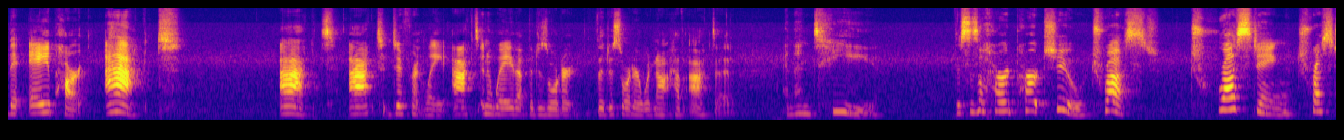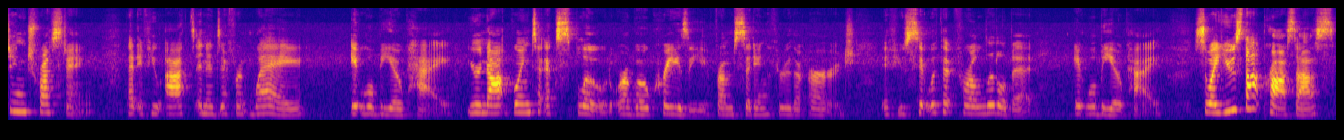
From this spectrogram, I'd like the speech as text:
the A part, act, act, act differently, act in a way that the disorder, the disorder would not have acted. And then T, this is a hard part too. Trust, trusting, trusting, trusting that if you act in a different way, it will be okay. You're not going to explode or go crazy from sitting through the urge. If you sit with it for a little bit, it will be okay. So I used that process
